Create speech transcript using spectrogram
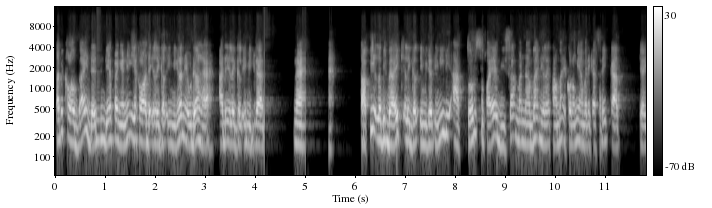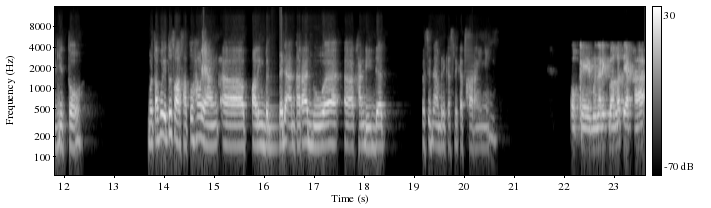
Tapi kalau Biden dia pengennya ya kalau ada illegal imigran ya udahlah ada illegal imigran. Nah, tapi lebih baik illegal imigran ini diatur supaya bisa menambah nilai tambah ekonomi Amerika Serikat kayak gitu. Menurut aku itu salah satu hal yang uh, paling berbeda antara dua uh, kandidat presiden Amerika Serikat sekarang ini. Oke, menarik banget ya kak.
